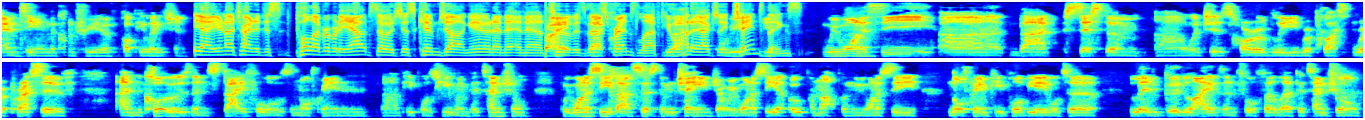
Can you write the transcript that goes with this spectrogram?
emptying the country of population. Yeah, you're not trying to just pull everybody out so it's just Kim Jong Un and, and uh, right, two of his best friends left. You exactly. want to actually we, change you, things. We want to see uh, that system, uh, which is horribly repress- repressive and closed and stifles North Korean uh, people's human potential. We want to see that system change, and we want to see it open up, and we want to see North Korean people be able to live good lives and fulfill their potential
